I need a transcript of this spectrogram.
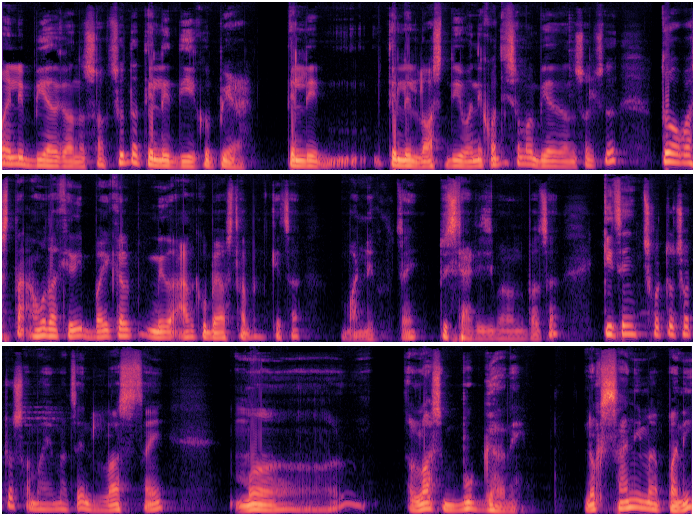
मैले बियर गर्न सक्छु त त्यसले दिएको पीडा? त्यसले त्यसले लस दियो भने कतिसम्म बियर गर्न सक्छु? त्यो अवस्था आउँदाखेरि वैकल्पिक मेरो अर्को व्यवस्थापन के छ भन्ने कुरो चाहिँ त्यो स्ट्राटेजी बनाउनुपर्छ। कि चाहिँ छोटो छोटो समयमा चाहिँ लस चाहिँ म लस बुक गर्ने नोक्सानीमा पनि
